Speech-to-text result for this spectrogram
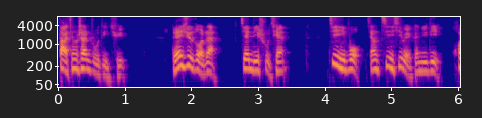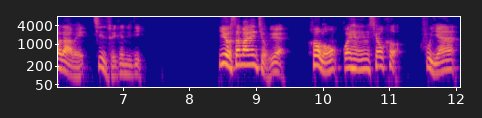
大青山诸地区，连续作战，歼敌数千，进一步将晋西北根据地扩大为晋绥根据地。一九三八年九月，贺龙、关向应、萧克赴延安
